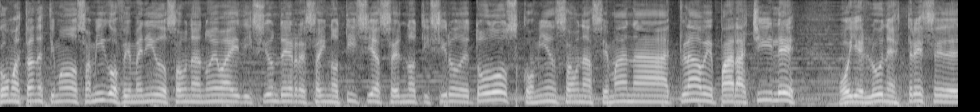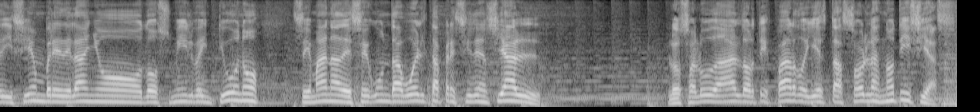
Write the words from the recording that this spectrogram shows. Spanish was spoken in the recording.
¿Cómo están estimados amigos? Bienvenidos a una nueva edición de R6 Noticias, el noticiero de todos. Comienza una semana clave para Chile. Hoy es lunes 13 de diciembre del año 2021, semana de segunda vuelta presidencial. Los saluda Aldo Ortiz Pardo y estas son las noticias.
